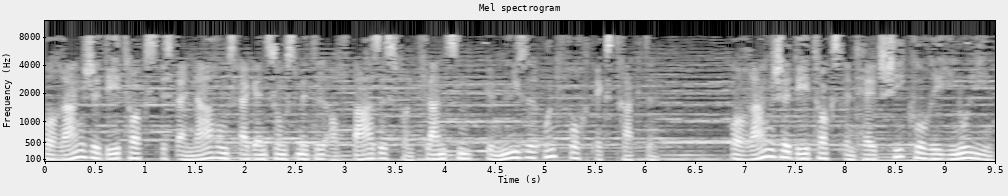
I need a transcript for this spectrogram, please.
Orange Detox ist ein Nahrungsergänzungsmittel auf Basis von Pflanzen, Gemüse und Fruchtextrakten. Orange Detox enthält Chicoreinolin.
